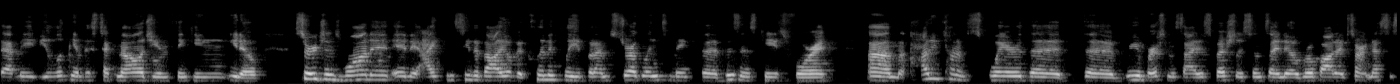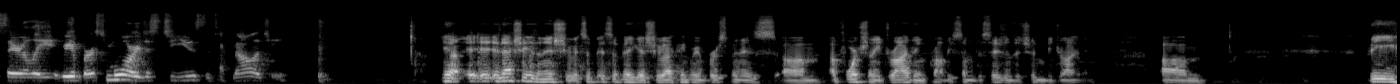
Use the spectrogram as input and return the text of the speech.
that may be looking at this technology and thinking you know surgeons want it and I can see the value of it clinically, but I'm struggling to make the business case for it. Um, how do you kind of square the the reimbursement side, especially since I know robotics aren't necessarily reimbursed more just to use the technology? Yeah, it, it actually is an issue. It's a it's a big issue. I think reimbursement is um, unfortunately driving probably some decisions it shouldn't be driving. Um, the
